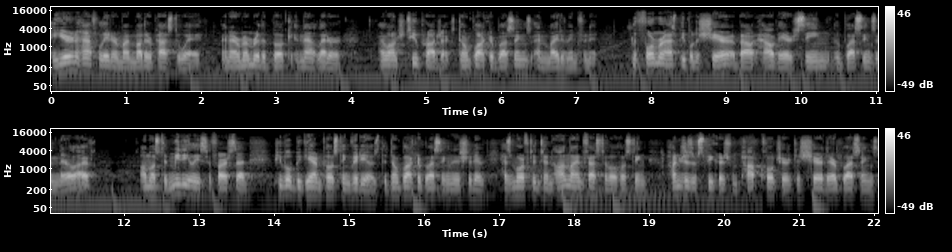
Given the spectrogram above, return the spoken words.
A year and a half later, my mother passed away, and I remember the book and that letter. I launched two projects Don't Block Your Blessings and Light of Infinite. The former asked people to share about how they are seeing the blessings in their lives. Almost immediately, Safar said, people began posting videos. The Don't Block Your Blessing initiative has morphed into an online festival hosting hundreds of speakers from pop culture to share their blessings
